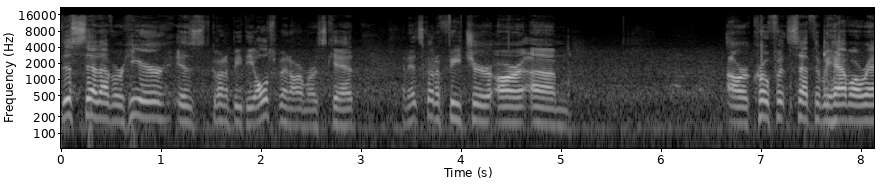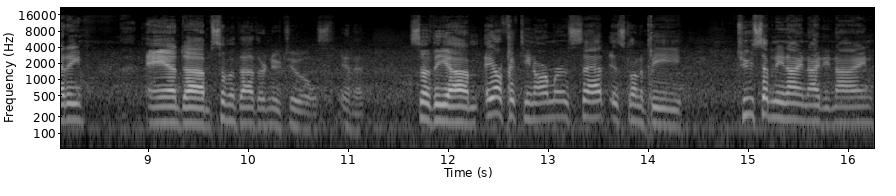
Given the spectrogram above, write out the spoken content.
This set over here is going to be the Ultimate Armor's Kit, and it's going to feature our um, our Crowfoot set that we have already, and um, some of the other new tools in it. So the um, AR-15 Armor set is going to be $279.99,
